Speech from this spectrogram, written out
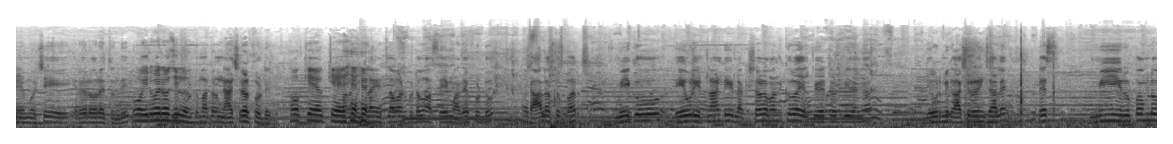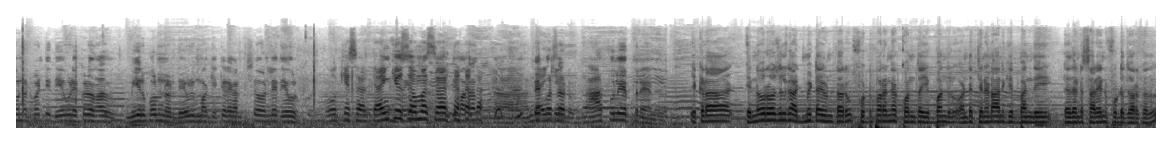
వచ్చి ఇరవై రోజులు అవుతుంది. ఓ ఇరవై రోజులు. ఫుడ్ మాత్రం న్యాచురల్ ఫుడ్ ఇది. Okay okay. మనం ఎట్లా వండుకుంటామో సేమ్ అదే ఫుడ్ చాలా సూపర్. మీకు దేవుడు ఇట్లాంటి లక్షల మందికి హెల్ప్ అయ్యేటువంటి విధంగా దేవుడు మీకు ఆశీర్వదించాలి. ప్లస్ మీ రూపంలో ఉన్నటువంటి దేవుడు ఎక్కడో కాదు. మీ రూపంలో ఉన్నాడు. దేవుడు మాకు ఇక్కడ కనిపించే దేవుడు. Okay sir. Thank you so much sir. Hundred percent నార్ఫుల్గా చెప్తున్నాయండి ఇక్కడ ఎన్నో రోజులుగా అడ్మిట్ అయి ఉంటారు. ఫుడ్ పరంగా కొంత ఇబ్బందులు. అంటే తినడానికి ఇబ్బంది లేదంటే సరైన ఫుడ్ దొరకదు.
